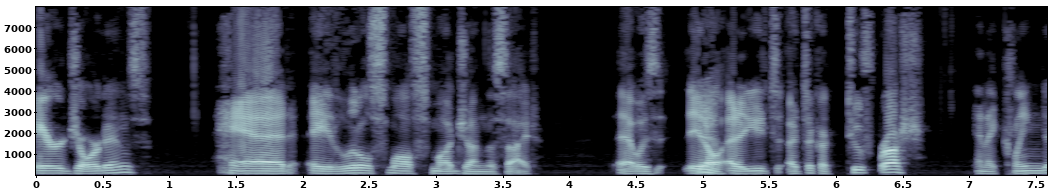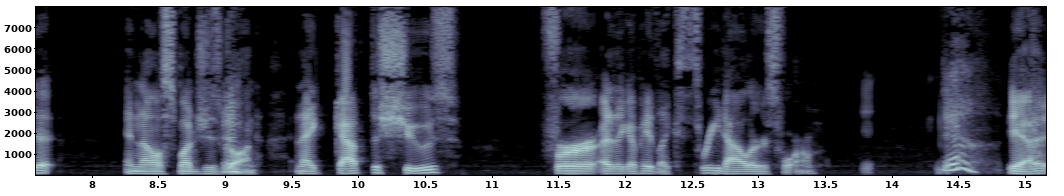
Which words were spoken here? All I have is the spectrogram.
Air Jordans had a little small smudge on the side. That was you know I, I took a toothbrush and I cleaned it, and now smudge is Yeah. gone. And I got the shoes for I think I paid like three dollars for them. Yeah, Yeah,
